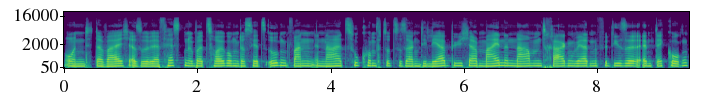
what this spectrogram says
Und da war ich also der festen Überzeugung, dass jetzt irgendwann in naher Zukunft sozusagen die Lehrbücher meinen Namen tragen werden für diese Entdeckung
